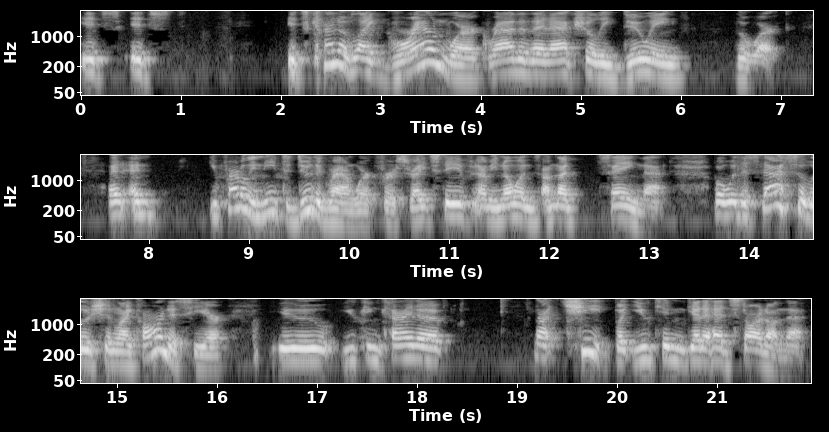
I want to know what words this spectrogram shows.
it's it's it's kind of like groundwork rather than actually doing the work. And and you probably need to do the groundwork first, right, Steve? I mean, no one's. I'm not saying that, but with a SaaS solution like Harness here, you you can kind of not cheat, but you can get a head start on that.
